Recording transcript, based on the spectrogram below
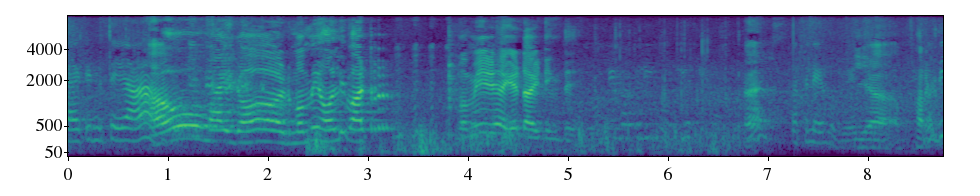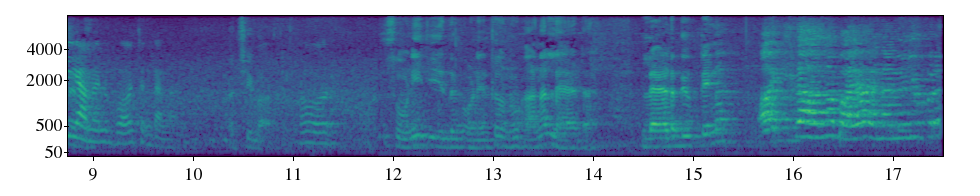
ਡਾਈਟਿੰਗ ਤੇ ਆ। ਓ my God mummy only water mummy ਹੈਗੇ ਡਾਈਟਿੰਗ ਤੇ। ਹੈ? ਪਤਲੇ ਹੋ ਗਏ। ਯਾ ਫ਼ਰਕ ਵਧੀਆ ਮੈਨੂੰ ਬਹੁਤ ਚੰਗਾ ਲੱਗਦਾ। ਅੱਛੀ ਬਾਤ ਹੋਰ? ਸੋਹਣੀ ਚੀਜ਼ ਦਿਖਾਉਣੇ ਤੁਹਾਨੂੰ ਆ ਨਾ ਲੈਟ ਆ। ਲੈਟ ਦੇ ਉੱਤੇ ਨਾ ਆ ਕਿਹਦਾ ਆ ਨਾ ਪਾਇਆ ਹੈ ਨਾਨੂ ਜੀ ਉੱਪਰ?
